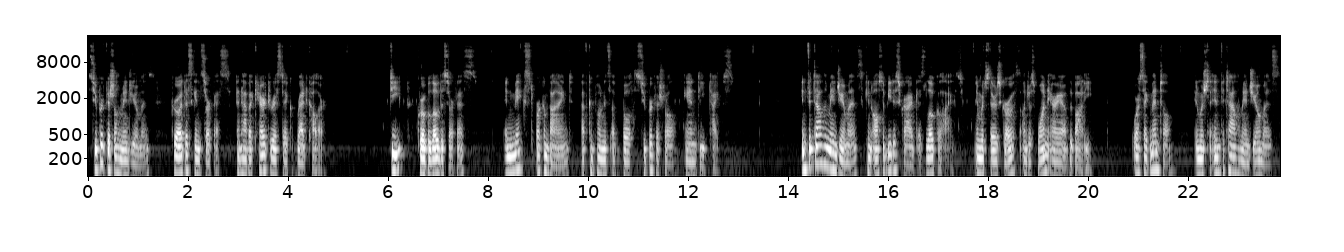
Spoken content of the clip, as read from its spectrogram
Superficial hemangiomas grow at the skin surface and have a characteristic red color. Deep grow below the surface, and mixed or combined have components of both superficial and deep types. Infantile hemangiomas can also be described as localized, in which there is growth on just one area of the body, or segmental, in which the infantile hemangiomas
